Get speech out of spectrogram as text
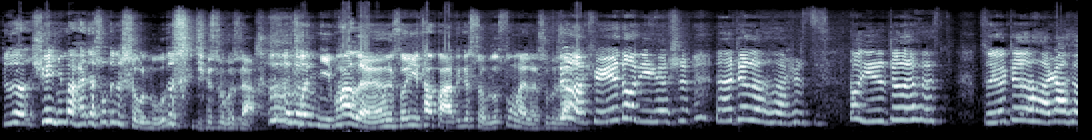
就是薛姨妈还在说这个手炉的事情，是不是啊？说你怕冷，所以他把这个手炉送来了，是不是？这雪爷到底是呃真的还是到底是真的是子月真的让小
